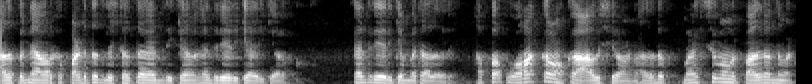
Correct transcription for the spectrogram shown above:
അത് പിന്നെ അവർക്ക് പഠിത്തത്തിൽ ശ്രദ്ധ കേന്ദ്രീകരിക്കാൻ കേന്ദ്രീകരിക്കാതിരിക്കുക കേന്ദ്രീകരിക്കാൻ പറ്റാതെ വരും. അപ്പോൾ ഉറക്കമൊക്കെ ആവശ്യമാണ്. അതുകൊണ്ട് മാക്സിമം പതിനൊന്ന് മണി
